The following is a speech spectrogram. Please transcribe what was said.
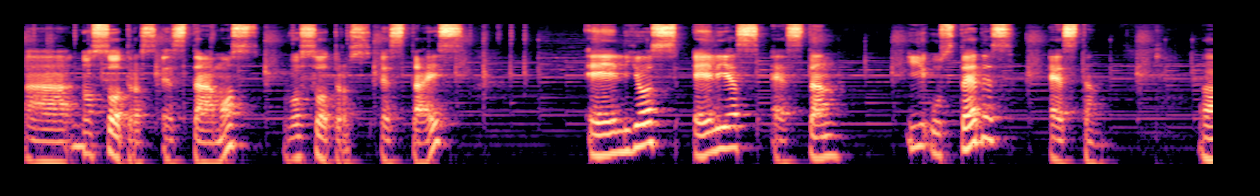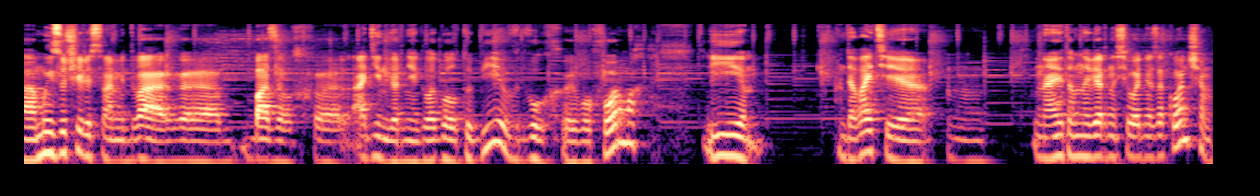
А, nosotros estamos, vosotros estáis, ellos, ellas están и ustedes están. А, Мы изучили с вами два э, базовых, э, один, вернее, глагол to be в двух его формах. И давайте на этом, наверное, сегодня закончим.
